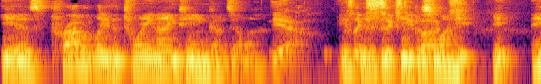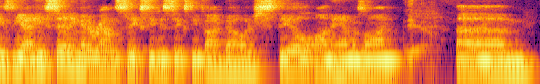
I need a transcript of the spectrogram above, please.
is probably the 2019 Godzilla. Yeah, he's like is the sixty cheapest bucks. one. He, he, he's yeah, he's sitting at around sixty to sixty-five dollars still on Amazon. yeah, Um,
